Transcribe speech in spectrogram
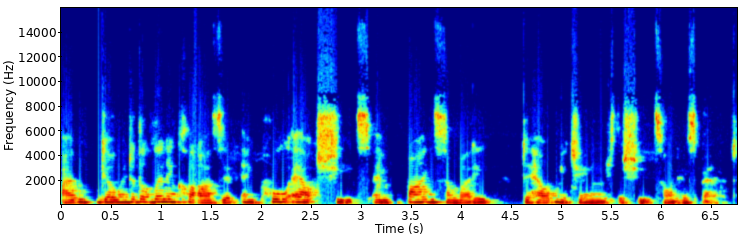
I would go into the linen closet and pull out sheets and find somebody to help me change the sheets on his bed.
